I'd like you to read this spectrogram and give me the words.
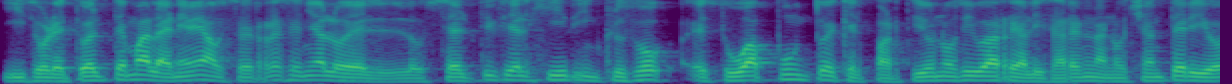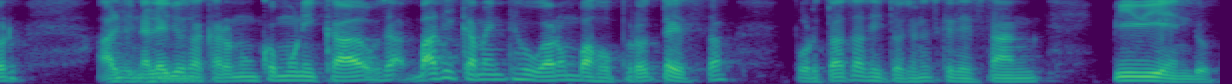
y sobre todo el tema de la NBA. Usted reseña lo de los Celtics y el Heat, incluso estuvo a punto de que el partido no se iba a realizar en la noche anterior. Al final ellos sacaron un comunicado, o sea, básicamente jugaron bajo protesta por todas las situaciones que se están viviendo.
